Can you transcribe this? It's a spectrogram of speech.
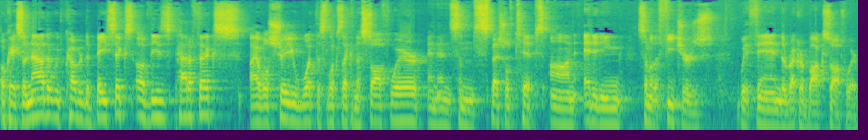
Okay, so now that we've covered the basics of these pad effects, I will show you what this looks like in the software and then some special tips on editing some of the features within the Rekordbox software.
